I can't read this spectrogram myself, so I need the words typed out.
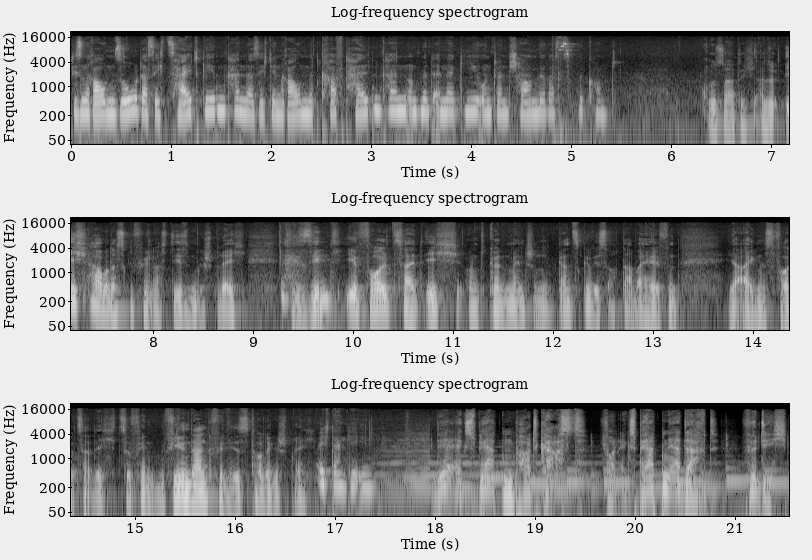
diesen Raum so, dass ich Zeit geben kann, dass ich den Raum mit Kraft halten kann und mit Energie und dann schauen wir, was zurückkommt. Großartig. Also ich habe das Gefühl aus diesem Gespräch, Sie sind Ihr Vollzeit-Ich und können Menschen ganz gewiss auch dabei helfen, ihr eigenes Vollzeit-Ich zu finden. Vielen Dank für dieses tolle Gespräch. Ich danke Ihnen. Der Expertenpodcast, von Experten erdacht, für dich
